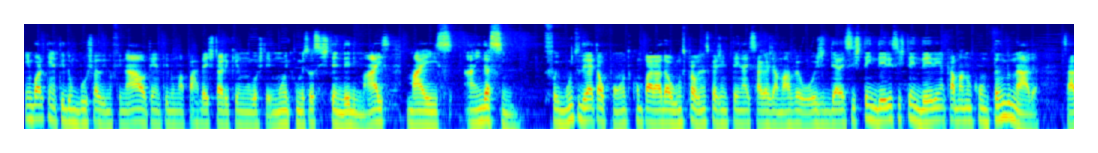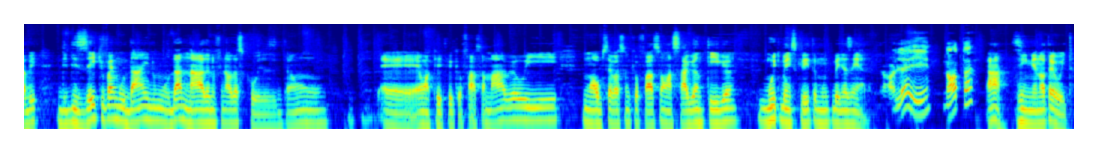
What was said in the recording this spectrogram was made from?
Embora tenha tido um bucho ali no final, tenha tido uma parte da história que eu não gostei muito, começou a se estender demais, mas ainda assim, foi muito direto ao ponto comparado a alguns problemas que a gente tem nas sagas da Marvel hoje, delas se estenderem e se estenderem e acabar não contando nada, sabe? De dizer que vai mudar e não mudar nada no final das coisas. Então, é, é uma crítica que eu faço à Marvel e uma observação que eu faço a uma saga antiga, muito bem escrita, muito bem desenhada. Olha aí. Nota? Ah, sim, minha nota é 8.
